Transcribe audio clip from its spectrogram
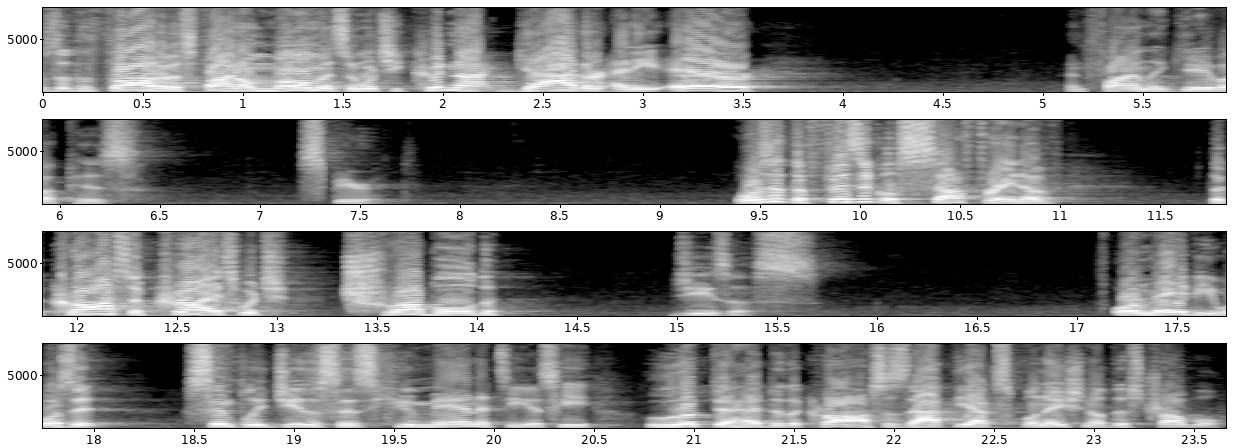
Was it the thought of his final moments in which he could not gather any air and finally gave up his spirit? Was it the physical suffering of the cross of Christ which troubled Jesus? Or maybe was it simply Jesus' humanity as he looked ahead to the cross? Is that the explanation of this trouble?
